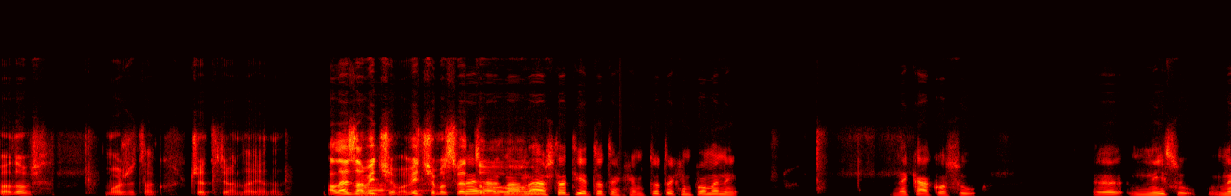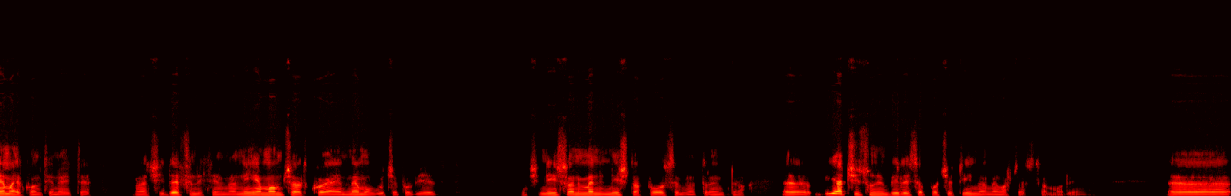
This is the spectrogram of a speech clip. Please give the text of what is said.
Pa dobro, može tako. 4 onda 1. Ali ne znam, vidit ćemo, vidit ćemo sve Šta to. ja znam, znaš šta ti je Tottenham? Tottenham po meni nekako su nisu, nemaju kontinuitet. Znači, definitivno nije momčad koja je nemoguće pobijediti. Znači, nisu oni meni ništa posebno trenutno. E, jači su mi bili sa početina nego što sa Mourinho. E,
